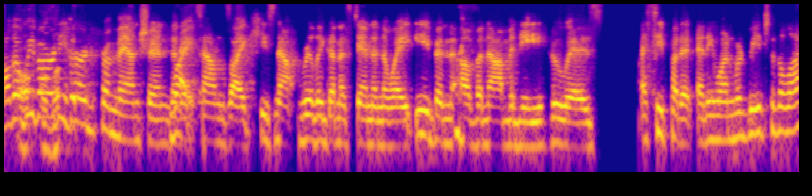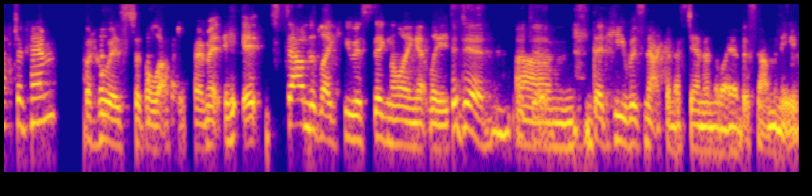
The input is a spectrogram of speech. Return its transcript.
Although we've already heard from Manchin that right. it sounds like he's not really going to stand in the way, even of a nominee who is, as he put it, anyone would be to the left of him, but who is to the left of him. It, it sounded like he was signaling, at least, it did, it um, did. that he was not going to stand in the way of this nominee.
